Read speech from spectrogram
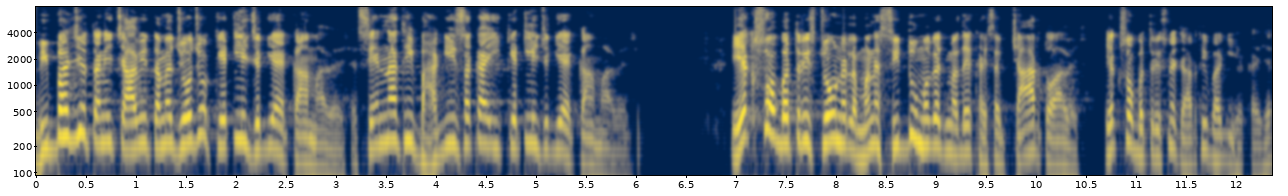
વિભાજ્યતાની ચાવી તમે જોજો કેટલી જગ્યાએ કામ આવે છે. સેનાથી ભાગી શકાય એ કેટલી જગ્યાએ કામ આવે છે. એકસો બત્રીસ જોઉં એટલે મને સીધું મગજમાં દેખાય, સાહેબ, ચાર તો આવે છે. એકસો બત્રીસ ને ચારથી ભાગી શકાય છે.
